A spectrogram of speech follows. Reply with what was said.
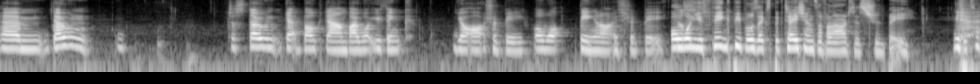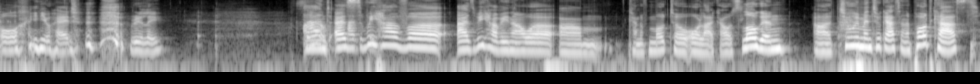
Um, don't just don't get bogged down by what you think your art should be or what being an artist should be. or what you think people's expectations of an artist should be. It's all in your head, really. So, and as we have, uh, as we have in our um, kind of motto or like our slogan, uh, two women, two cats, and a podcast.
